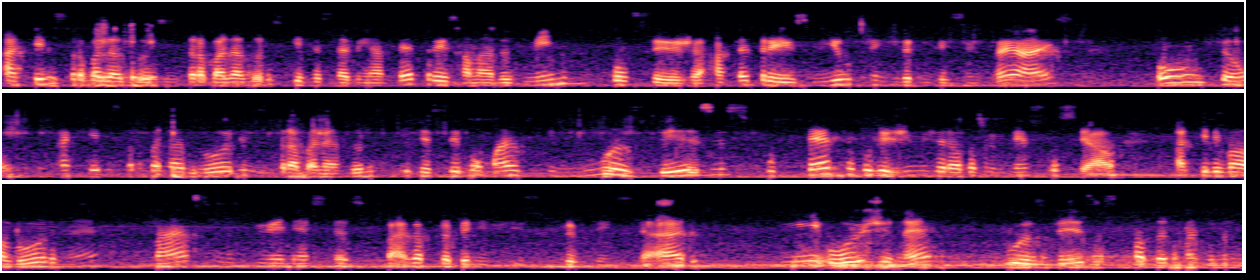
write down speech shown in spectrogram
aqueles trabalhadores e trabalhadoras que recebem até três salários mínimos, ou seja, até R$ 3.135, ou então aqueles trabalhadores e trabalhadoras que recebam mais do que duas vezes o teto do regime geral da Previdência Social, aquele valor né, máximo que o INSS paga para benefícios previdenciários, e hoje, né, duas vezes, está dando mais ou menos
